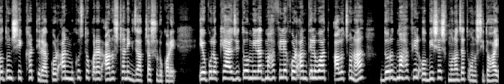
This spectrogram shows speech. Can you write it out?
নতুন শিক্ষার্থীরা কোরআন মুখস্থ করার আনুষ্ঠানিক যাত্রা শুরু করে। এ উপলক্ষে আয়োজিত মিলাদ মাহফিলে কোরআন তেলাওয়াত, আলোচনা, দরুদ মাহফিল ও বিশেষ মোনাজাত অনুষ্ঠিত হয়।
